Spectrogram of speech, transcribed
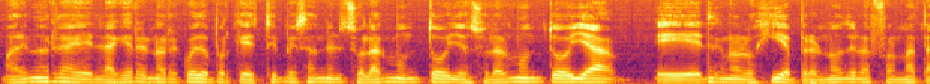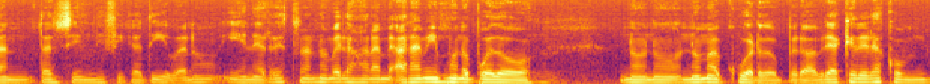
ahora mismo en la guerra no recuerdo porque estoy pensando en Solar Montoya, en Solar Montoya eh, tecnología, pero no de una forma tan tan significativa, ¿no? Y en el resto de las novelas ahora, ahora mismo no puedo, no, no, no me acuerdo, pero habría que leerlas con,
